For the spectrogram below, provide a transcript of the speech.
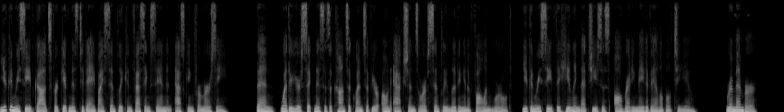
You can receive God's forgiveness today by simply confessing sin and asking for mercy. Then, whether your sickness is a consequence of your own actions or of simply living in a fallen world, you can receive the healing that Jesus already made available to you. Remember,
